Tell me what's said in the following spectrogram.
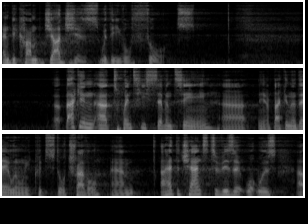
and become judges with evil thoughts? Uh, back in uh, 2017, uh, you know, back in the day when we could still travel, um, I had the chance to visit what was uh,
